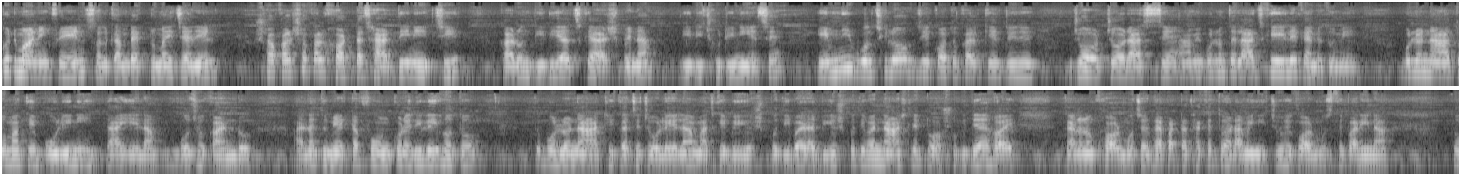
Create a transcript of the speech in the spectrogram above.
Good morning friends welcome back to my channel সকাল সকাল ঘরটা ছাড় দিয়ে নিচ্ছি কারণ দিদি আজকে আসবে না। দিদি ছুটি নিয়েছে। এমনি বলছিল যে গতকালকে যে জ্বর জ্বর আসছে, আমি বললাম, তাহলে আজকে এলে কেন তুমি? বলল, না, তোমাকে বলিনি, তাই এলাম। বোঝো কাণ্ড। আর না, তুমি একটা ফোন করে দিলেই হতো। তো বলল, না, ঠিক আছে, চলে এলাম। আজকে বৃহস্পতিবার। আর বৃহস্পতিবার না আসলে একটু অসুবিধা হয়, কেননা ঘর মোছার ব্যাপারটা থাকে তো, আর আমি নিচু হয়ে ঘর মুছতে পারি না। তো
